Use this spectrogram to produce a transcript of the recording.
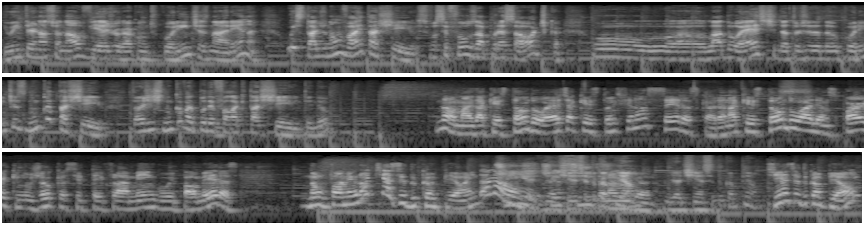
e o Internacional vier jogar contra o Corinthians na arena, o estádio não vai estar tá cheio. Se você for usar por essa ótica, o, o, lado oeste da torcida do Corinthians nunca tá cheio. Então a gente nunca vai poder falar que tá cheio, entendeu? Não, mas a questão do Oeste é questões financeiras, cara. Na questão do Allianz Parque, no jogo que eu citei Flamengo e Palmeiras, não, o Flamengo não tinha sido campeão ainda não. Tinha, tinha, tinha sido, sido campeão. Já tinha sido campeão. Tinha sido campeão?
